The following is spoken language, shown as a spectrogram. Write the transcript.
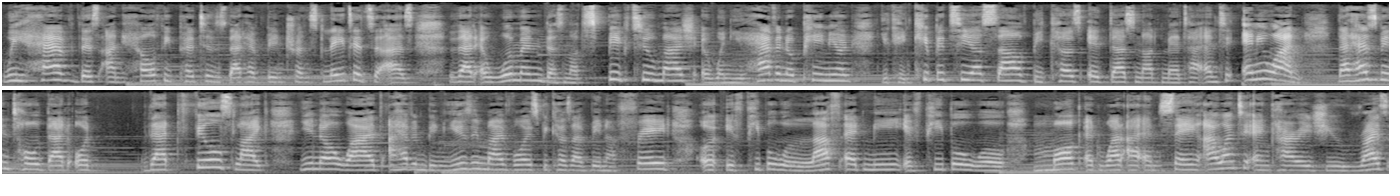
we have this unhealthy patterns that have been translated to us that a woman does not speak too much and when you have an opinion, you can keep it to yourself because it does not matter. And to anyone that has been told that or that feels like, you know what, I haven't been using my voice because I've been afraid, or if people will laugh at me, if people will mock at what I am saying, I want to encourage you rise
